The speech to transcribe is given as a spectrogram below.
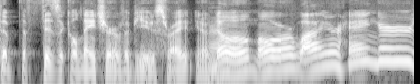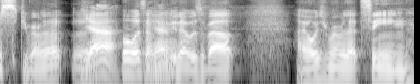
the, the physical nature of abuse right you know no more wire hangers do you remember that Uh, Yeah, what was that yeah. movie that was about I always remember that scene.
